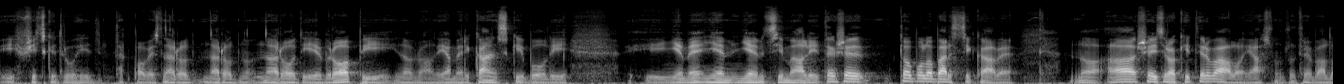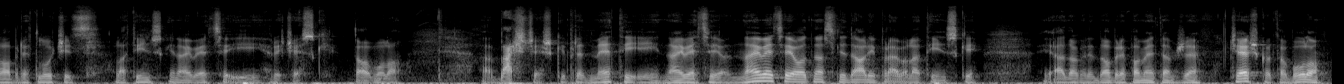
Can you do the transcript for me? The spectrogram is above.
i všetky drugi, tak povest, narod, narod, narodi Evropi, normalni amerikanski boli, i Njeme, Njem, Njemci mali, takže to bolo bar ciekawe. No a šest roky trvalo, jasno, to treba dobre tlučic latinski najveće i rečeski. To bolo baš češki predmeti i najveće, najveće od nas dali pravo latinski. Ja dobre, dobre pamätam, že češko to bolo.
